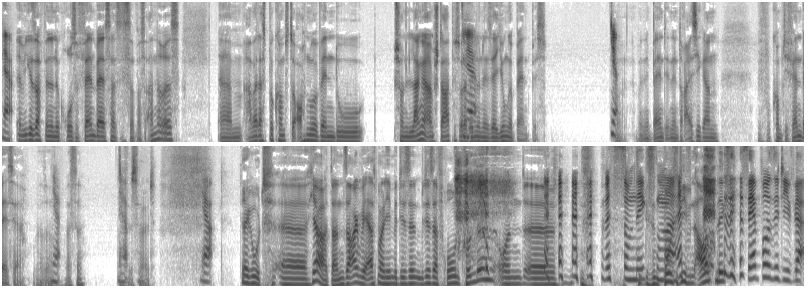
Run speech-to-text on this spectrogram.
Ja. Äh, Wie gesagt, wenn du eine große Fanbase hast, ist das was anderes. Ähm, aber das bekommst du auch nur, wenn du schon lange am Start bist oder Ja. wenn du eine sehr junge Band bist. Ja. Wenn eine Band in den 30ern, wo kommt die Fanbase her? Also, Ja. weißt du? Das Ja, ist halt. Ja. Ja gut, äh, ja, dann sagen wir erstmal hier mit, diese, mit dieser frohen Kunde und äh, Bis zum diesen nächsten Mal. positiven Ausblick. Sehr, sehr positiv, ja.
